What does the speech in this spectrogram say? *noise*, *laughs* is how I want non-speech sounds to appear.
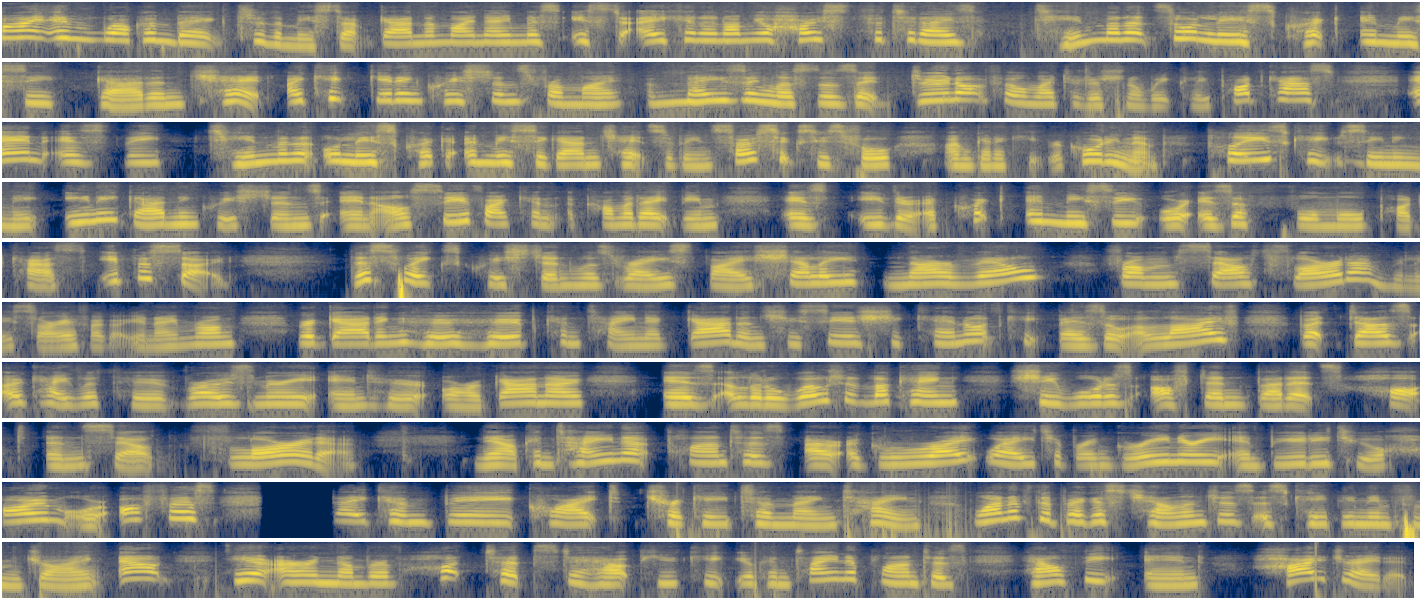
Hi, and welcome back to the Messed Up Gardener. My name is Esther Aitken, and I'm your host for today's 10 minutes or less quick and messy garden chat. I keep getting questions from my amazing listeners that do not fill my traditional weekly podcast, and as the 10 minute or less quick and messy garden chats have been so successful, I'm going to keep recording them. Please keep sending me any gardening questions and I'll see if I can accommodate them as either a quick and messy or as a formal podcast episode. This week's question was raised by Shelley Narvel from South Florida. I'm really sorry if I got your name wrong. Regarding her herb container garden, she says she cannot keep basil alive, but does okay with her rosemary and her oregano. Is a little wilted looking. She waters often, but it's hot in South Florida. Now, container planters are a great way to bring greenery and beauty to your home or office. They can be quite tricky to maintain. One of the biggest challenges is keeping them from drying out. Here are a number of hot tips to help you keep your container planters healthy and hydrated.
